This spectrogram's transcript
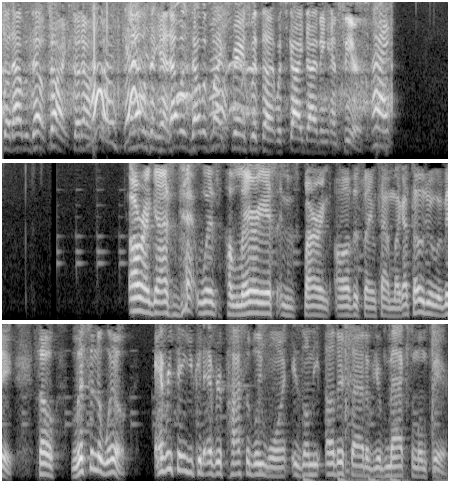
So that was that. Was, sorry. So that was, that was good. That was yeah. That was that was my experience with uh, with skydiving and fear. All right. All right, guys, that was hilarious and inspiring all at the same time. Like I told you it would be. So listen to Will. Everything you could ever possibly want is on the other side of your maximum fear.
